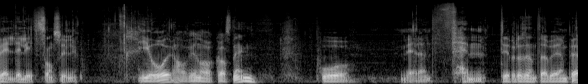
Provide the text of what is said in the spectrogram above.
veldig lite sannsynlig. I år har vi en avkastning på mer enn 50% av BNP.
